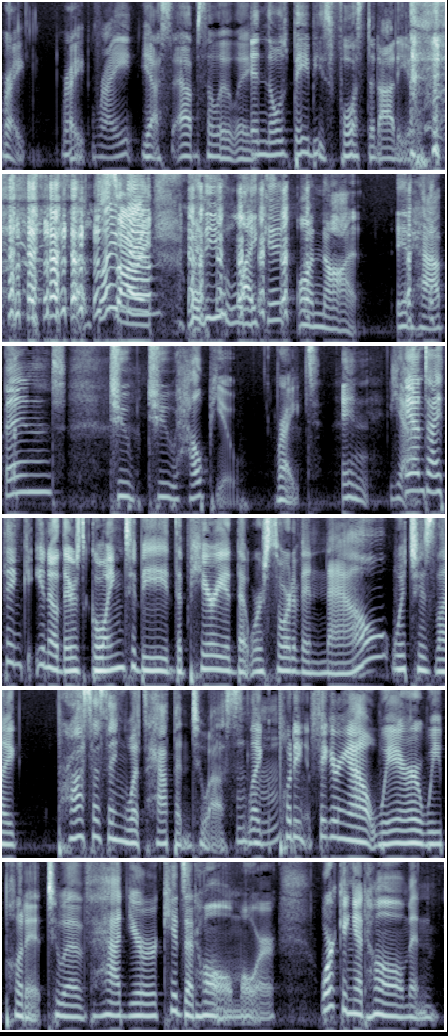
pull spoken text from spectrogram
Right. Right. Right? Yes, absolutely. And those babies forced it out of you. Sorry. Whether you like it or not it happened to to help you. Right. And yeah. And I think, you know, there's going to be the period that we're sort of in now, which is like processing what's happened to us, mm-hmm. like putting figuring out where we put it to have had your kids at home or working at home and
